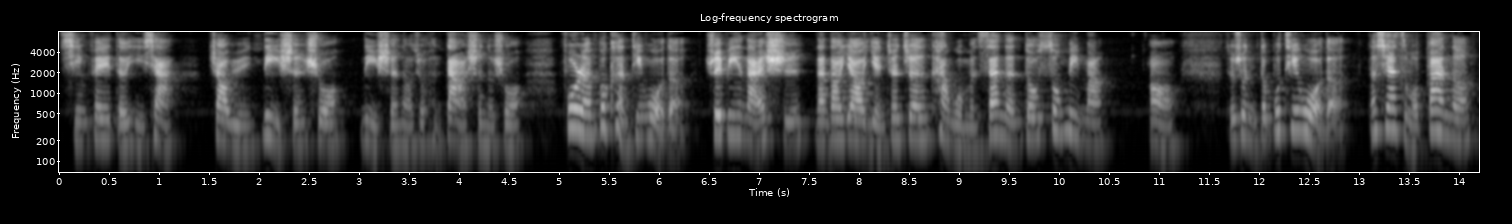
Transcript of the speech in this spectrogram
秦妃得以下，赵云厉声说：“厉声哦，就很大声的说，夫人不肯听我的。追兵来时，难道要眼睁睁看我们三人都送命吗？哦，就说你都不听我的，那现在怎么办呢？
